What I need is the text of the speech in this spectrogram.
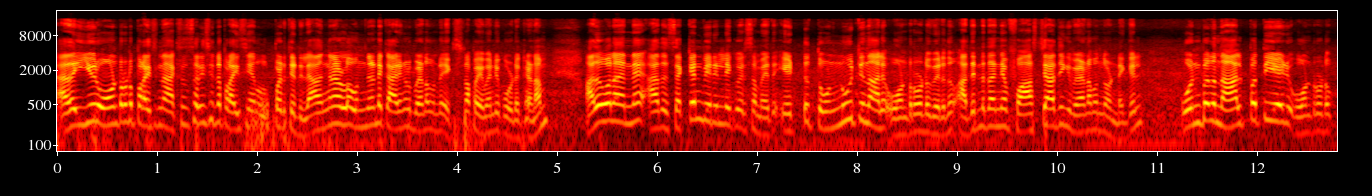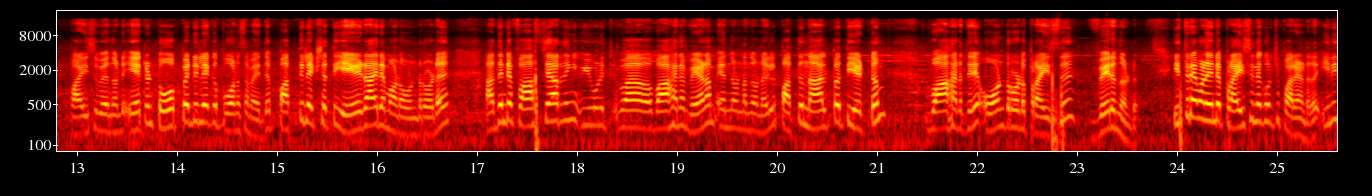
അത് ഈ ഒരു ഓൺ റോഡ് പ്രൈസിന് ആക്സസറീസിന്റെ പ്രൈസ് ഞാൻ ഉൾപ്പെടുത്തിയിട്ടില്ല. അങ്ങനെയുള്ള ഒന്ന് രണ്ട് കാര്യങ്ങൾ വേണമെന്നുണ്ടെങ്കിൽ എക്സ്ട്രാ പേയ്മെന്റ് കൊടുക്കണം. അതുപോലെ തന്നെ അത് സെക്കൻഡ് വേരിയന്റിലേക്ക് വരുന്ന സമയത്ത് എട്ട് തൊണ്ണൂറ്റി നാല് ഓൺ റോഡ് വരുന്നു. അതിന്റെ തന്നെ ഫാസ്റ്റ് ചാർജിങ് വേണമെന്നുണ്ടെങ്കിൽ ഒൻപത് നാൽപ്പത്തിയേഴ് ഓൺ റോഡ് പ്രൈസ് വരുന്നുണ്ട്. ഏറ്റവും ടോപ്പ് എൻഡിലേക്ക് പോകുന്ന സമയത്ത് പത്ത് ലക്ഷത്തി ഏഴായിരമാണ് ഓൺ റോഡ്. അതിന്റെ ഫാസ്റ്റ് ചാർജിങ് യൂണിറ്റ് വാഹനം വേണം എന്നുണ്ടെന്നുണ്ടെങ്കിൽ പത്ത് നാൽപ്പത്തി എട്ടും വാഹനത്തിന് ഓൺ റോഡ് പ്രൈസ് വരുന്നുണ്ട്. ഇത്രയുമാണ് ഇതിന്റെ പ്രൈസിനെ കുറിച്ച് പറയേണ്ടത്. ഇനി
